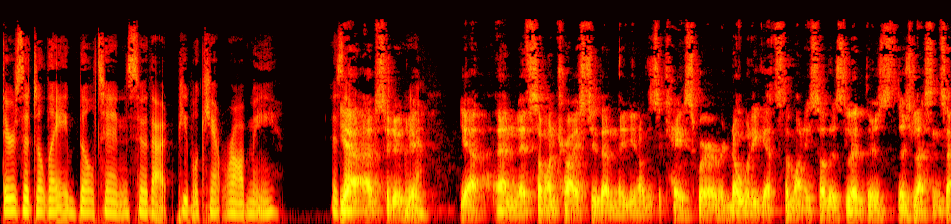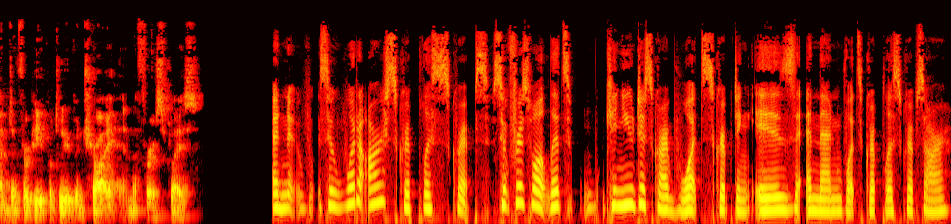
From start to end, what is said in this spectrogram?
there's a delay built in so that people can't rob me. Is yeah, that, absolutely. Yeah. Yeah, and if someone tries to, then you know there's a case where nobody gets the money, so there's there's there's less incentive for people to even try in the first place. And so, what are scriptless scripts? So, first of all, let's can you describe what scripting is, and then what scriptless scripts are?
